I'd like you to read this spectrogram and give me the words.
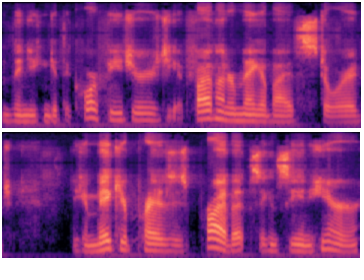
then you can get the core features, you get 500 megabytes storage. You can make your Prezis private, so you can see in here,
